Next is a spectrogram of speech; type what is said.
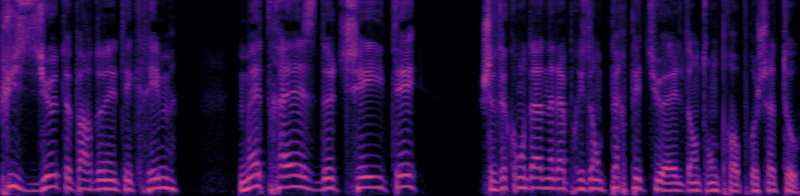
Puisse Dieu te pardonner tes crimes. Maîtresse de Tchéité, je te condamne à la prison perpétuelle dans ton propre château.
